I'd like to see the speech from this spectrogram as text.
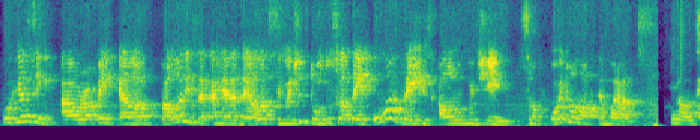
porque assim, a Robin, ela valoriza a carreira dela acima de tudo, só tem uma vez ao longo de. São oito ou nove temporadas? Nove.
